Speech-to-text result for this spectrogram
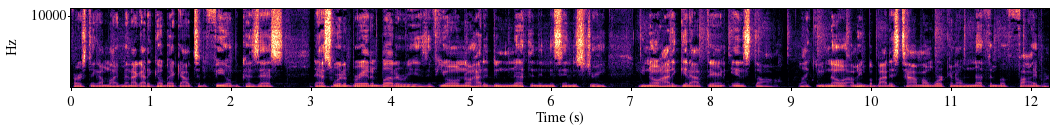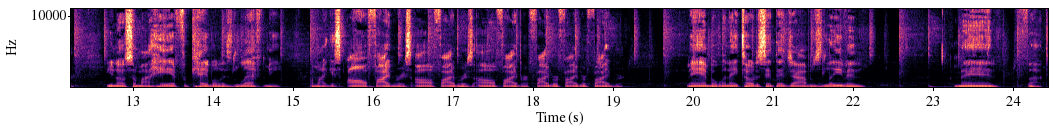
first thing I'm like, man, I got to go back out to the field because that's that's where the bread and butter is. If you don't know how to do nothing in this industry, you know how to get out there and install. Like you know, I mean, but by this time I'm working on nothing but fiber. You know, so my head for cable has left me. I'm like, it's all fiber, it's all fiber, it's all fiber, fiber, fiber, fiber. Man, but when they told us that their job was leaving, man, fuck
